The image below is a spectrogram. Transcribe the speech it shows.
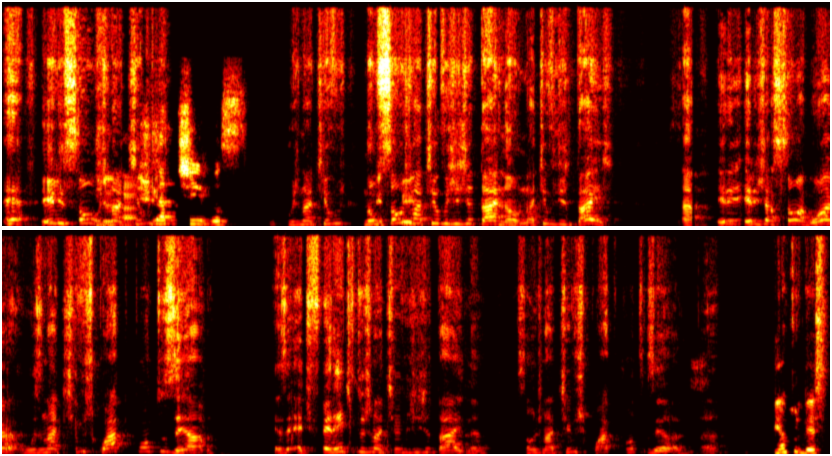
É, eles são os nativos. Nativos. Os nativos não Perfeito. são os nativos digitais, não. Nativos digitais, eles, eles já são agora os nativos 4.0. Quer dizer, é diferente dos nativos digitais, né? São os nativos 4.0. Tá? Dentro desse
